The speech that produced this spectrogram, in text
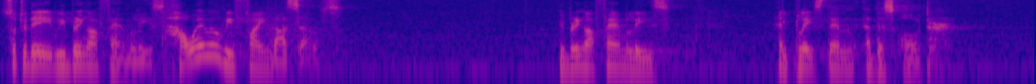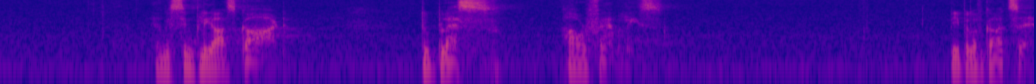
So today we bring our families, however we find ourselves. We bring our families and place them at this altar. And we simply ask God to bless our families. People of God said,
